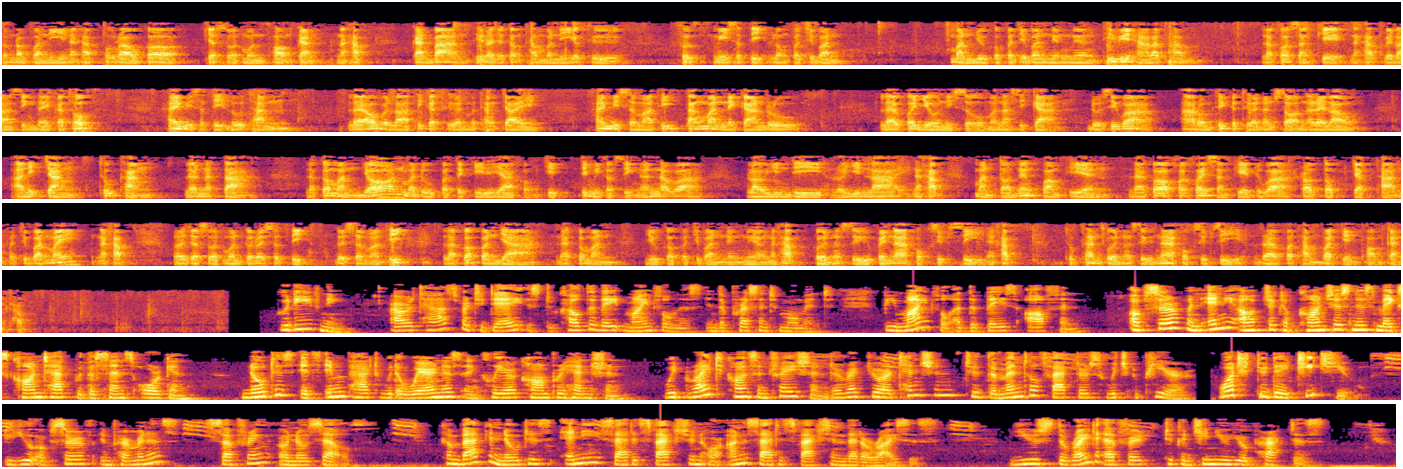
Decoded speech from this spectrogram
สำหรับวันนี้นะครับ พวกเราก็จะสวดมนต์พร้อมกันนะครับ การบ้านที่เราจะต้องทำวันนี้ก็คือ ฝึกมีสติลงปัจจุบัน มันอยู่กับปัจจุบันเนืองๆที่วิหารธรรม แล้วก็สังเกตนะครับ เวลาสิ่งใดกระทบ ให้มีสติรู้ทัน แล้วเวลาที่กระเทือนมาทางใจ ให้มีสมาธิตั้งมั่นในการรู้ แล้วก็โยนิโสมนสิการ ดูซิว่าอารมณ์ที่กระเทือนนั้นสอนอะไรเราอนิจจังทุกขัง แล้วนัตตา แล้วก็มันย้อนมาดูปฏิกิริยาของจิตที่มีต่อสิ่งนั้นนะว่าเรายินดีหรือยินร้ายนะครับ มันต่อเนื่องความเพียรแล้วก็ค่อยๆสังเกตดูว่าเราตกจากฐานปัจจุบันไหมนะครับ เราจะสวดมนต์ก็ด้วยสติด้วยสมาธิแล้วก็ปัญญาแล้วก็มันอยู่กับปัจจุบันเนืองๆนะครับ เปิดหนังสือไปหน้า 64 นะครับ ทุกท่านเปิดหนังสือหน้า 64 แล้วก็ทำวัดเย็นพร้อมกันครับ Good evening. Our task for today is to cultivate mindfulness in the present moment. Be mindful at the base often. Observe when any object of consciousness makes contact with the sense organ. Notice its impact with awareness and clear comprehension. With right concentration, direct your attention to the mental factors which appear. What do they teach you? Do you observe impermanence, suffering, or no self? Come back and notice any satisfaction or unsatisfaction that arises. Use the right effort to continue your practice.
